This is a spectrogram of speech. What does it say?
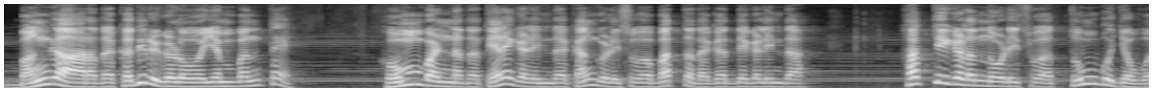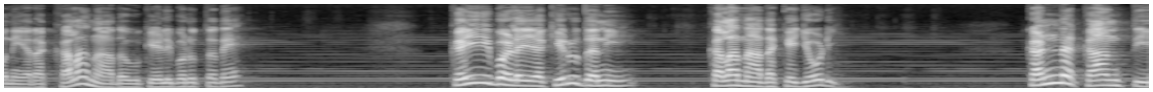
ಬಂಗಾರದ ಕದಿರುಗಳು ಎಂಬಂತೆ, ಹೊಂಬಣ್ಣದ ತೆನೆಗಳಿಂದ ಕಂಗೊಳಿಸುವ ಭತ್ತದ ಗದ್ದೆಗಳಿಂದ ಹಕ್ಕಿಗಳನ್ನೋಡಿಸುವ ತುಂಬು ಜೌವನೆಯರ ಕಲನಾದವು ಕೇಳಿಬರುತ್ತದೆ. ಕೈಬಳೆಯ ಕಿರುದನಿ ಕಲನಾದಕ್ಕೆ ಜೋಡಿ, ಕಣ್ಣ ಕಾಂತಿ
